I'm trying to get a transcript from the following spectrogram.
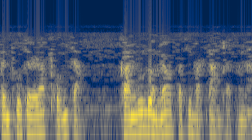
เป็นผู้จะได้รับผลจากการรู้เรื่องแล้วปฏิบัติตามศาสนา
